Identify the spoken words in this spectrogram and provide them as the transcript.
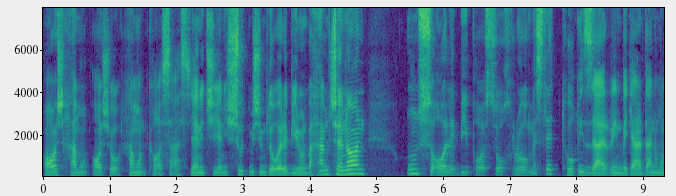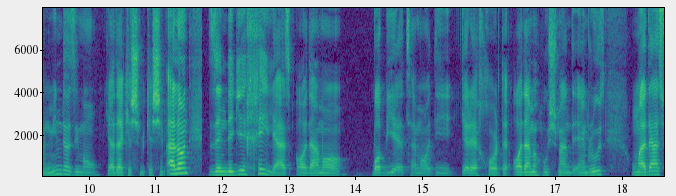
آش همون آش و همون کاسه است. یعنی چی؟ یعنی شوت میشیم دوباره بیرون. و همچنان اون سوال بی پاسخ رو مثل توقی زرین به گردنمون میندازیم و یدکش می‌کشیم. الان زندگی خیلی از آدما با بیاعتمادی گره خورده. آدم هوشمند امروز اومده از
